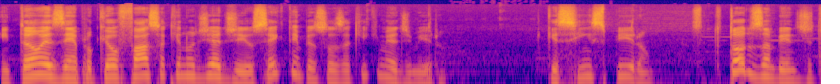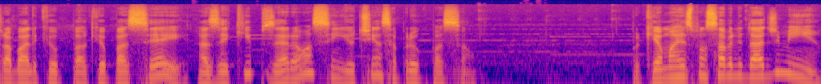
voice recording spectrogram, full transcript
Então, exemplo, o que eu faço aqui no dia a dia, eu sei que tem pessoas aqui que me admiram, que se inspiram todos os ambientes de trabalho que eu, que eu passei, as equipes eram assim, eu tinha essa preocupação. Porque é uma responsabilidade minha.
